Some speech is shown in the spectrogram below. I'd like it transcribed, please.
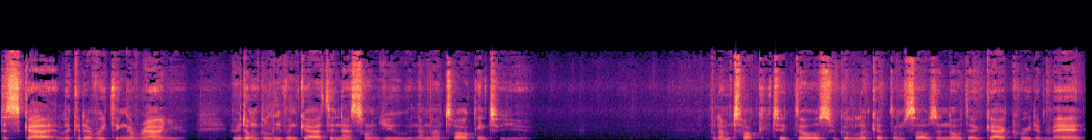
the sky. Look at everything around you. If you don't believe in God, then that's on you, and I'm not talking to you. But I'm talking to those who could look at themselves and know that God created man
